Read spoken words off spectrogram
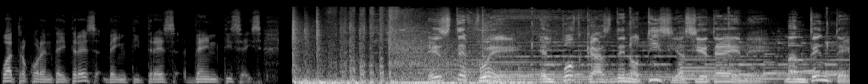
663-443-2326. Este fue el podcast de Noticias 7am. Mantente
